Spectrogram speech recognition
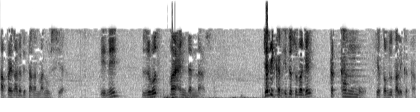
apa yang ada di tangan manusia. Ini zuhud ma'in dan nas. Jadikan itu sebagai kekangmu. Hitam itu tali kekang.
